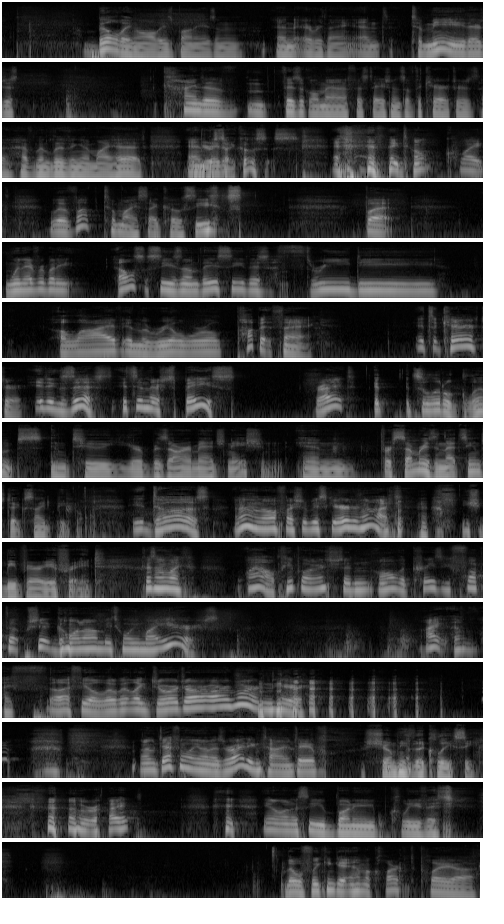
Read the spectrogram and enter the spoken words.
building all these bunnies and and everything, and to me they're just kind of mm, physical manifestations of the characters that have been living in my head, And and your psychosis. and they don't quite live up to my psychoses. but when everybody else sees them, they see this 3D alive in the real world puppet thing. It's a character. It exists. It's in their space. Right? It, it's a little glimpse into your bizarre imagination. And for some reason, that seems to excite people. It does. And I don't know if I should be scared or not. You should be very afraid. Because I'm like, wow, people are interested in all the crazy fucked up shit going on between my ears. I, um, I feel a little bit like George R. R. Martin here. I'm definitely on his writing timetable, Show me the Khaleesi. right? you don't want to see bunny cleavage. Though, if we can get Emma Clark to play uh,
